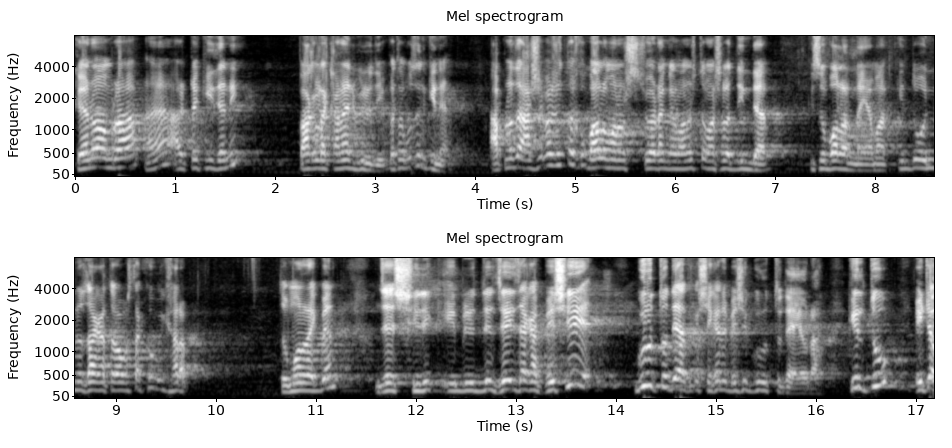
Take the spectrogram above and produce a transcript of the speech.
কেন আমরা হ্যাঁ আরেকটা কি জানি? পাগলা কানের বিরোধী। কথা বুঝেন কিনা? আপনাদের আশেপাশে তো খুব ভালো মানুষ, চুয়াডাঙ্গার মানুষ তো মাসাল্লাহ দিনদার। কিছু বলার নাই আমার, কিন্তু অন্য জায়গাতে অবস্থা খুবই খারাপ। তো মনে রাখবেন যে শিরিক এই বিরুদ্ধে যেই জায়গা বেশি গুরুত্ব দেওয়া থাকে সেখানে বেশি গুরুত্ব দেয় ওরা। কিন্তু এটা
